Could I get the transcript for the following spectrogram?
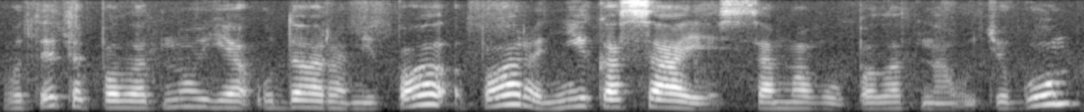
вот это полотно я ударами пара, не касаясь самого полотна утюгом,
